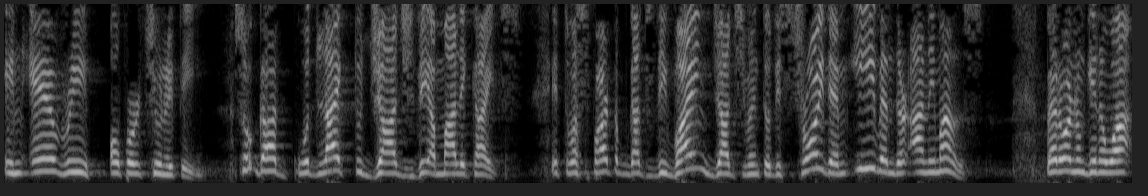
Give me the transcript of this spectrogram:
in every opportunity. So God would like to judge the Amalekites. It was part of God's divine judgment to destroy them, even their animals. Pero anong ginawa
